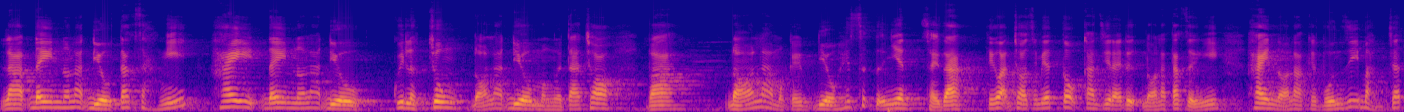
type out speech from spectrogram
là đây nó là điều tác giả nghĩ hay đây nó là điều quy luật chung, đó là điều mà người ta cho và đó là một cái điều hết sức tự nhiên xảy ra. Thì các bạn cho sẽ biết tổ kanji đại tự nó là tác giả nghĩ hay nó là cái vốn dĩ bản chất,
